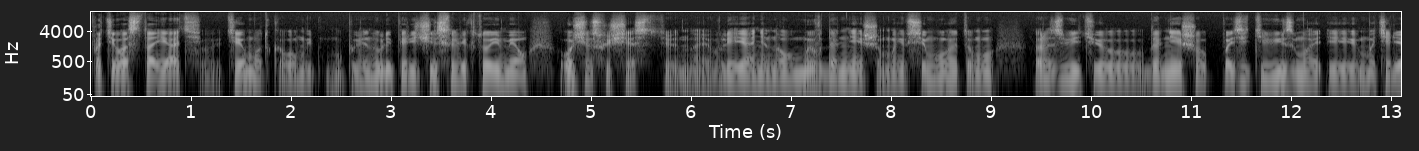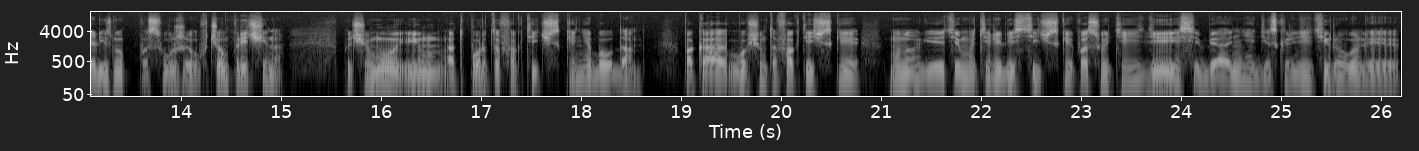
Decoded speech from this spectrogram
противостоять тем, вот, кого мы упомянули, перечислили, кто имел очень существенное влияние на умы в дальнейшем. И всему этому развитию дальнейшего позитивизма и материализма послужил? В чем причина? Почему им отпор-то фактически не был дан? Пока, в общем-то, фактически многие эти материалистические, по сути, идеи себя не дискредитировали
